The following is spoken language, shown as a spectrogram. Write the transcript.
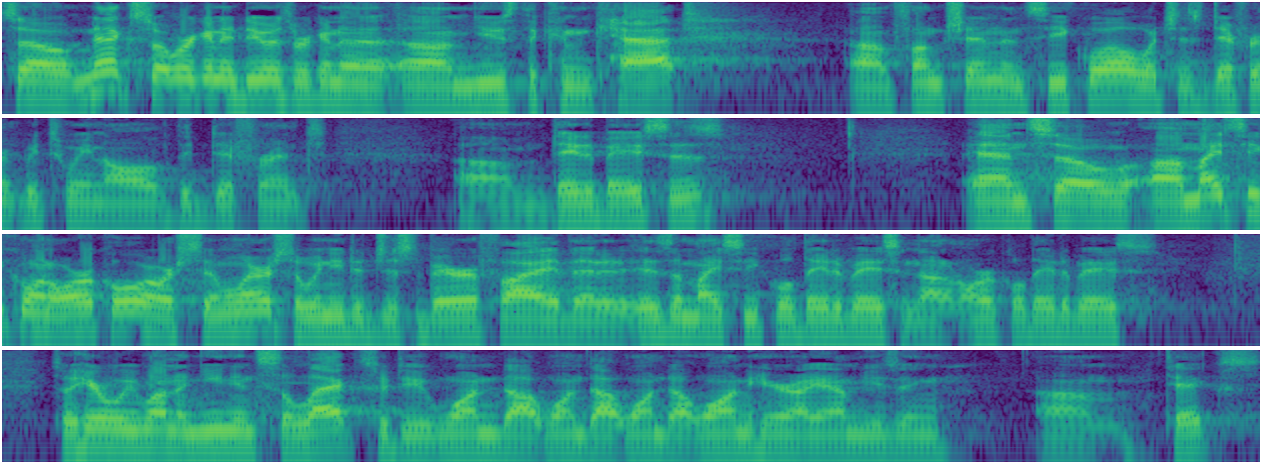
So next, what we're going to do is we're going to um, use the concat uh, function in SQL, which is different between all of the different um, databases. And so uh, MySQL and Oracle are similar, so we need to just verify that it is a MySQL database and not an Oracle database. So here we run a union select, so do 1.1.1.1. Here I am using um, ticks.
